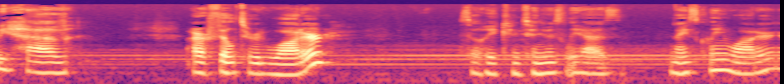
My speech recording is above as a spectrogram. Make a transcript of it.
we have our filtered water. So he continuously has nice clean water.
